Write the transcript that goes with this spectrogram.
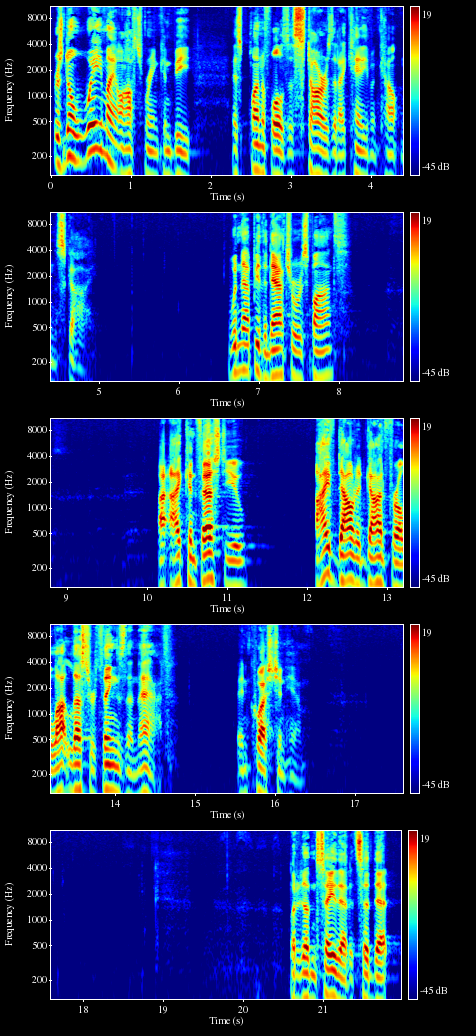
There's no way my offspring can be as plentiful as the stars that I can't even count in the sky. Wouldn't that be the natural response? I, I confess to you, I've doubted God for a lot lesser things than that and questioned Him. But it doesn't say that. It said that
